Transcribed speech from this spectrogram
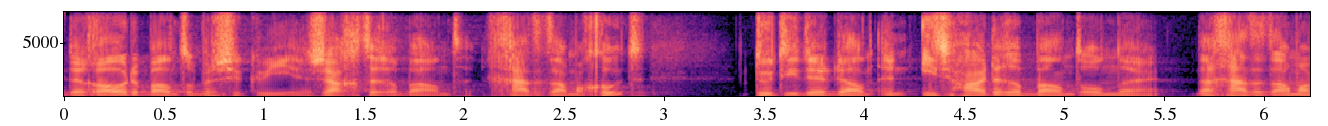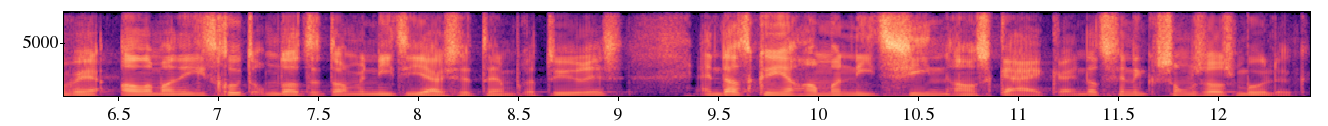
de rode band op een circuit, een zachtere band. Gaat het allemaal goed? Doet hij er dan een iets hardere band onder, dan gaat het allemaal weer allemaal niet goed, omdat het dan weer niet de juiste temperatuur is. En dat kun je allemaal niet zien als kijker. En dat vind ik soms wel eens moeilijk.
